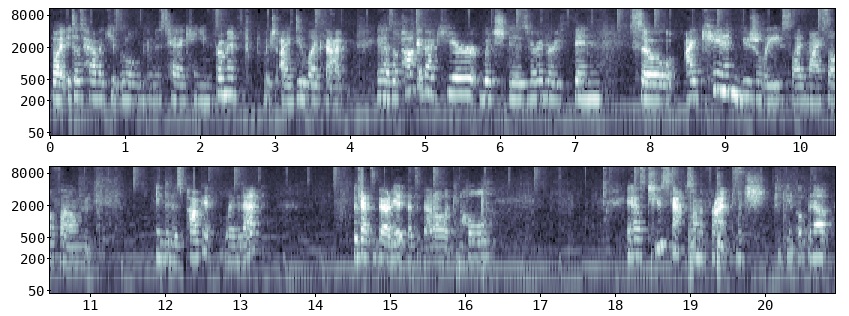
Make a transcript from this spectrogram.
but it does have a cute little Gunas tag hanging from it, which I do like that. It has a pocket back here, which is very, very thin, so I can usually slide my cell phone into this pocket like that but that's about it. That's about all it can hold. It has two snaps on the front, which you can open up.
